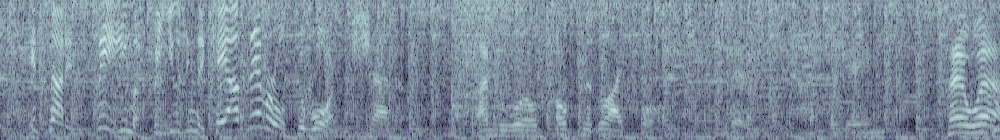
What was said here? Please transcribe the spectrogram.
Hey, it's not his speed. He must be using the Chaos Emerald to warp. Shadow. I'm the world's ultimate life form. There's no time for games. Farewell.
